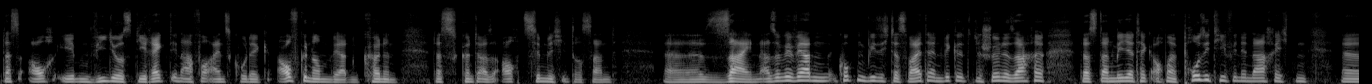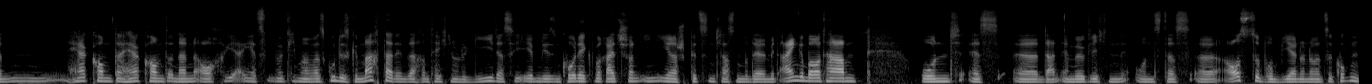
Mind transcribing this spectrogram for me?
dass auch eben Videos direkt in AV1-Codec aufgenommen werden können. Das könnte also auch ziemlich interessant äh, sein. Also wir werden gucken, wie sich das weiterentwickelt. Eine schöne Sache, dass dann Mediatek auch mal positiv in den Nachrichten äh, herkommt, daherkommt und dann auch ja, jetzt wirklich mal was Gutes gemacht hat in Sachen Technologie, dass sie eben diesen Codec bereits schon in ihrer Spitzenklassenmodell mit eingebaut haben und es äh, dann ermöglichen, uns das äh, auszuprobieren und mal zu gucken,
